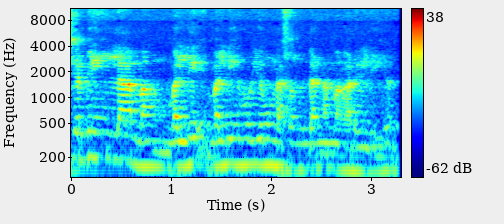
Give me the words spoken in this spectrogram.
Sabihin lamang mali, maliho yung nasundan ng mga reliyon.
